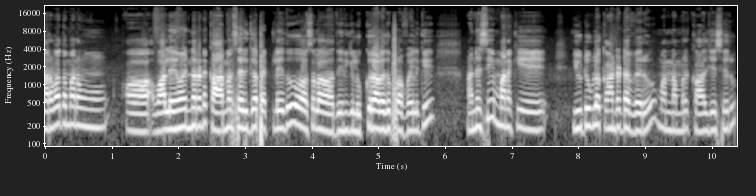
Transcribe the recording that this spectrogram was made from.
తర్వాత మనం వాళ్ళు ఏమంటున్నారంటే కార్నర్ సరిగ్గా పెట్టలేదు అసలు దీనికి లుక్ రాలేదు ప్రొఫైల్కి అనేసి మనకి యూట్యూబ్లో కాంటాక్ట్ అవ్వారు. మన నెంబర్కి కాల్ చేశారు.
